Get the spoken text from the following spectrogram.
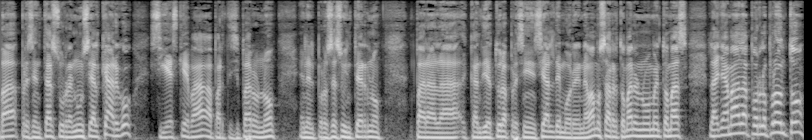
va a presentar su renuncia al cargo, si es que va a participar o no en el proceso interno para la candidatura presidencial de Morena. Vamos a retomar en un momento más la llamada por lo pronto,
